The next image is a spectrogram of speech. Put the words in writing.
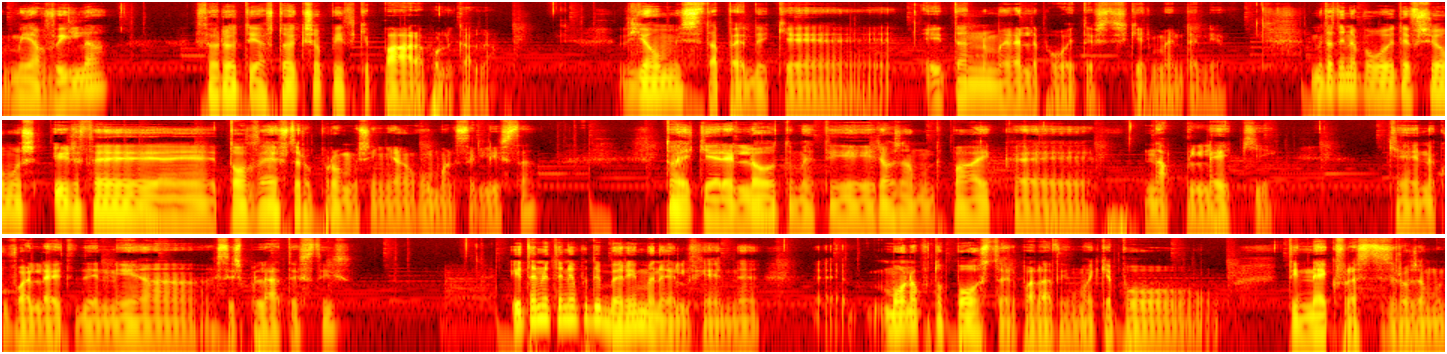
μία βίλα, θεωρώ ότι αυτό εξοπλίστηκε πάρα πολύ καλά. 2,5 στα 5 και ήταν μεγάλη απογοήτευση στη συγκεκριμένη ταινία. Μετά την απογοήτευση όμως ήρθε το δεύτερο Promising Young Woman στη λίστα το του με τη Rosamund Pike ε, να πλέκει και να κουβαλάει την ταινία στις πλάτες της. Ήταν μια ταινία που την περίμενε, αλήθεια είναι. Ε, μόνο από το πόστερ παράδειγμα και από την έκφραση της Rosamund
